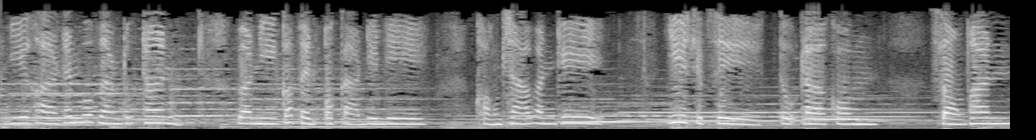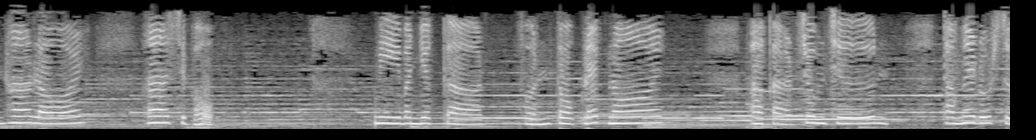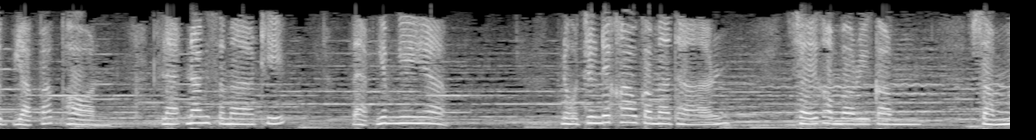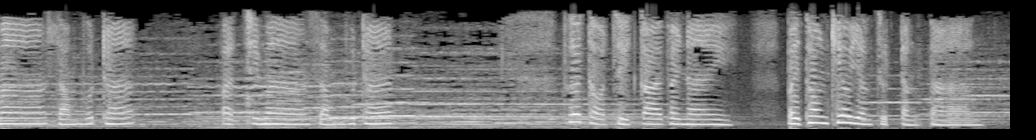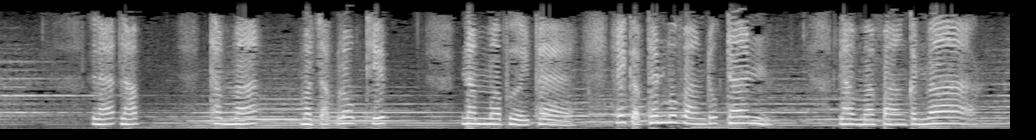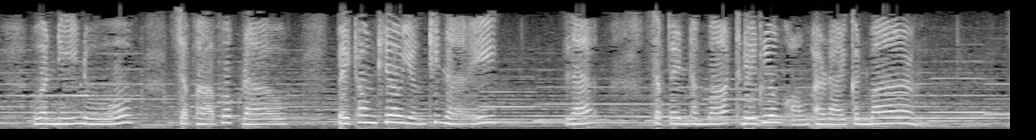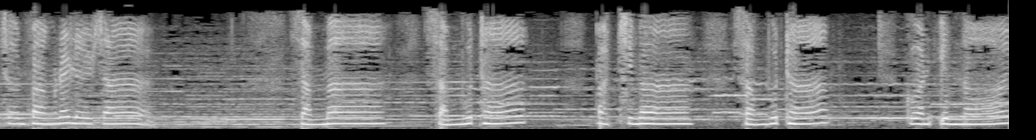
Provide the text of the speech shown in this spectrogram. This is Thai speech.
วัสดีค่ะท่านผู้ฟังทุกท่าน วันนี้ก็เป็นโอกาสดีๆ ของเช้าวันที่ 24 ตุลาคม 2556 มีบรรยากาศฝนตกเล็กน้อย อากาศชุ่มชื้นทำให้รู้สึกอยากพักผ่อน และนั่งสมาธิ แบบเงียบๆ หนูจึงได้เข้ากรรมาฐาน ใช้คำบริกรรม สัมมาสัมพุทธะ ปัจฉิมาสัมพุทธะ เพื่อถอดจิตกายภายใน ไปท่องเที่ยวอย่างจุดต่างๆ และรับธรรมะ มาจากโลกทิพย์นำมาเผยแผ่ ให้กับท่านผู้ฟังทุกท่าน เรามาฟังกันว่า วันนี้หนูจะพาพวกเราไปท่องเที่ยวอย่างที่ไหน และจะเป็นธรรมะในเรื่องของอะไรกันบ้าง เชิญฟังได้เลยจ้าสัมมา สัมพุทธะ ปัจฉิมา สัมพุทธะกวนอิ่มน้อย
